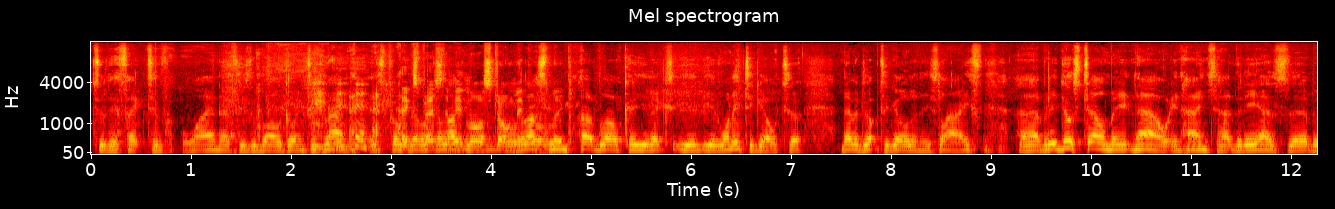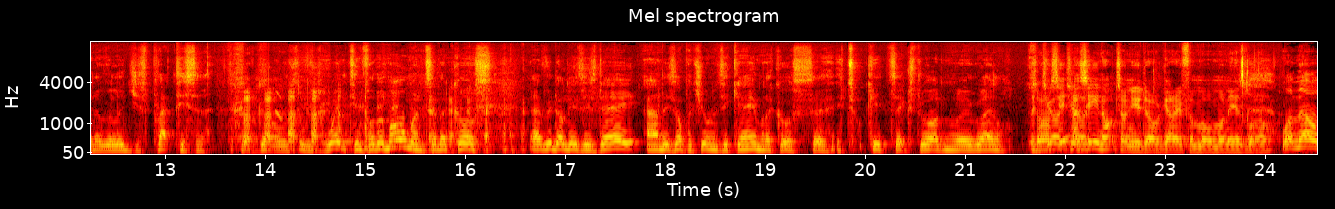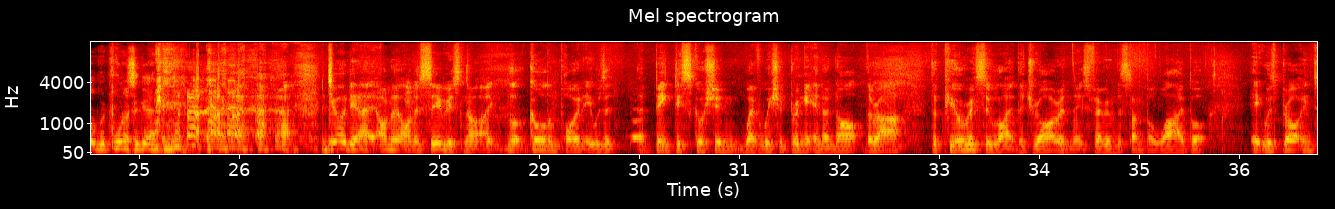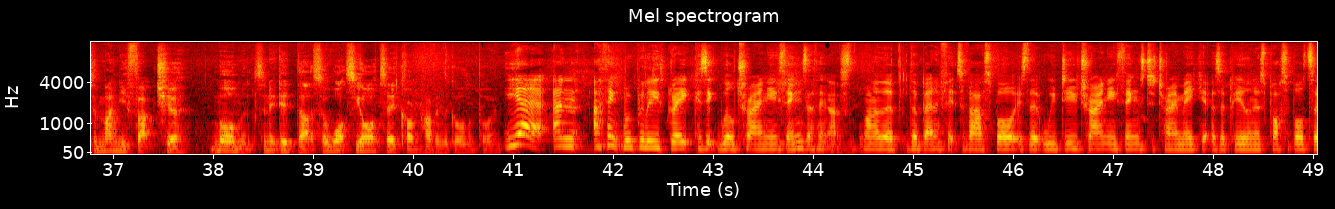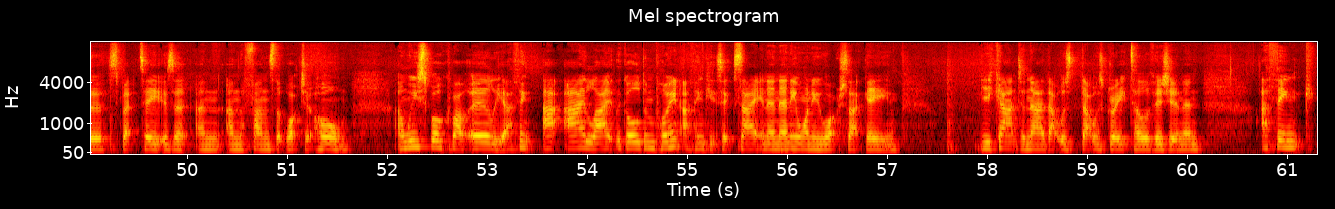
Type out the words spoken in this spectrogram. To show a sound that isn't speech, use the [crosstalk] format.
to the effect of why on earth is the ball going to Brad? [laughs] It's probably Expressed the, the a bit more strongly, the last probably. [laughs] bloke you'd, ex- you'd, you'd want it to go to never dropped a goal in his life. Uh, but he does tell me now, in hindsight, that he has uh, been a religious practicer of goals. He's waiting for the moment. And of course, every dog is his day, and his opportunity came. And of course, uh, he took it extraordinarily well. So has, he, has he knocked on your door, Gary, for more money as well? Well, no, but once again. [laughs] Jodie, on a, on a serious note, I, look, Golden Point, it was a, a big discussion whether we should bring it in or not. There are the purists who like the draw, and it's very understandable why, but it was brought in to manufacture moments and it did that. So what's your take on having the golden point? Yeah, and I think rugby league's great because it will try new things. I think that's one of the, the benefits of our sport is that we do try new things to try and make it as appealing as possible to spectators and, and, and the fans that watch at home. And we spoke about earlier, I think I, I like the golden point. I think it's exciting and anyone who watched that game, you can't deny that was that was great television and I think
